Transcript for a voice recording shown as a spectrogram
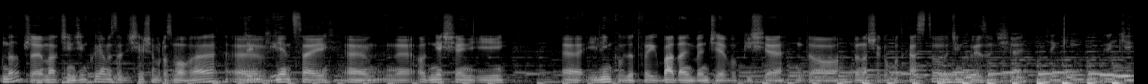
No dobrze, Marcin, dziękujemy za dzisiejszą rozmowę. E, Dzięki. Więcej e, e, odniesień i, i linków do Twoich badań będzie w opisie do, do naszego podcastu. Dziękuję za dzisiaj. Dzięki. Dzięki.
